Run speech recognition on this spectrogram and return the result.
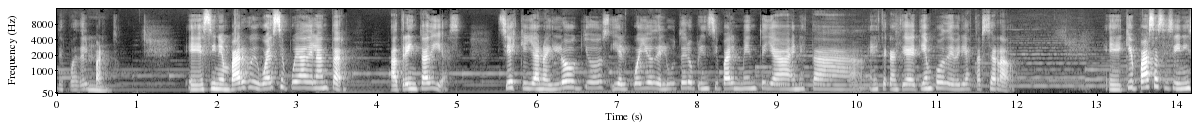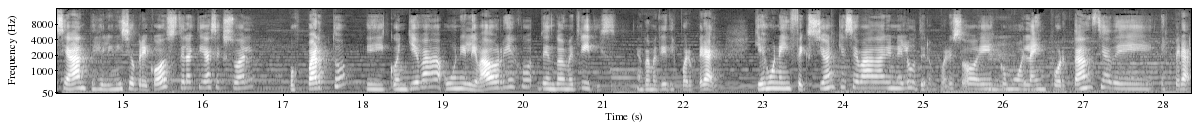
después del mm. parto. Eh, sin embargo, igual se puede adelantar a 30 días, si es que ya no hay loquios y el cuello del útero principalmente ya en esta, en esta cantidad de tiempo debería estar cerrado. Eh, ¿Qué pasa si se inicia antes? El inicio precoz de la actividad sexual posparto conlleva un elevado riesgo de endometritis, endometritis puerperal, que es una infección que se va a dar en el útero. Por eso es mm. como la importancia de esperar.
